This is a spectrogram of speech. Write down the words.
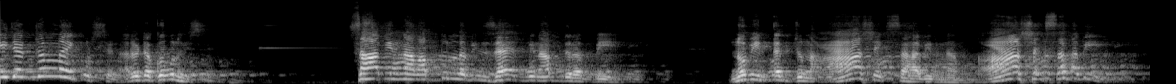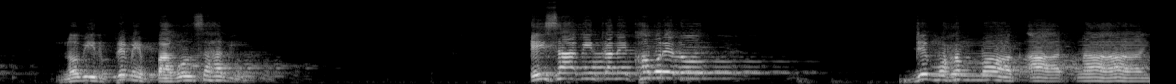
নিজের জন্যই করছেন, আর ওইটা কবুল হয়েছে। সাহাবীর নাম বিন জায়দ বিন আব্দুর নবীর একজন আশেক সাহাবীর নাম, আশেক সাহাবী। নবীর প্রেমে পাগল সাহাবী। এই সাহাবীর কানে খবর এলো যে মোহাম্মদ আর নাই,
